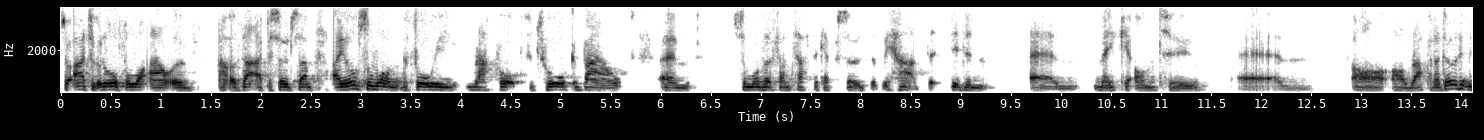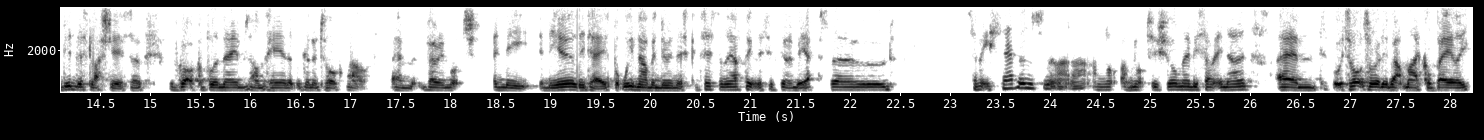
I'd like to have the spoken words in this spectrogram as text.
so I took an awful lot out of out of that episode, Sam. I also want before we wrap up to talk about um, some other fantastic episodes that we had that didn't um, make it onto um, our, our wrap. And I don't think we did this last year, so we've got a couple of names on here that we're going to talk about um, very much in the in the early days. But we've now been doing this consistently. I think this is going to be episode. 77, something like that. I'm not. I'm not too sure. Maybe 79. Um, but we talked already about Michael Bailey.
